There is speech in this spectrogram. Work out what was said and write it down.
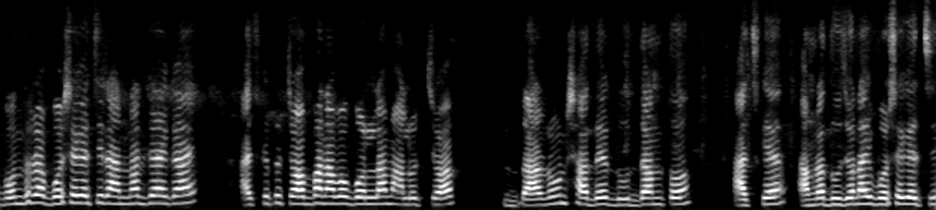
বন্ধুরা বসে গেছি রান্নার জায়গায়। আজকে তো চপ বানাবো বললাম, আলুর চপ। দারুণ স্বাদের, দুর্দান্ত। আজকে আমরা দুজনাই বসে গেছি।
